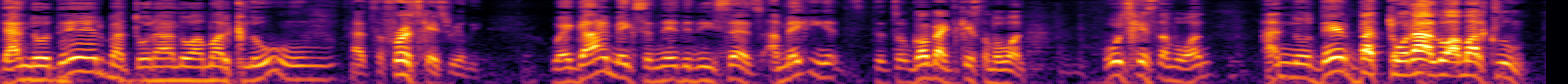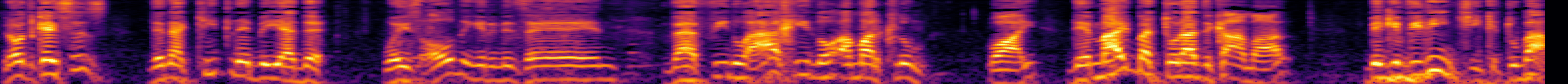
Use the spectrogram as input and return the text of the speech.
Dan noder batorah lo amar klum. That's the first case really. Where a guy makes a nid and he says, I'm making it, so go back to case number one. What was case number one? Han noder batorah lo amar klum. You know what the case is? The nakit lebiyade. Where he's holding it in his hand. ואפילו אחי לא אמר כלום. Why? דמאי בתורה דקאמר, בגבילין שהיא כתובה.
